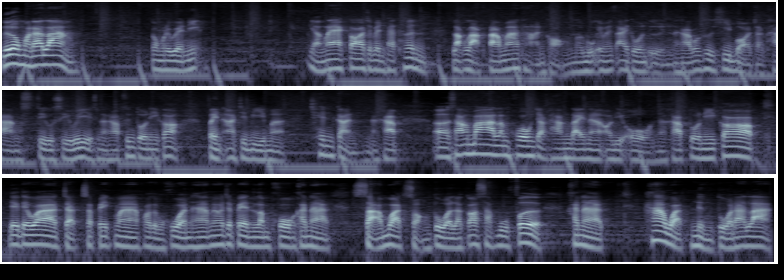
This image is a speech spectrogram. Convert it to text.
เลื่อนลงมาด้านล่าง ตรงบริเวณนี้ อย่างแรกก็จะเป็นแพทเทิร์นหลักๆ ตามมาตรฐานของโน้ตบุ๊ก MSI ตัวอื่นนะครับ ก็คือคีย์บอร์ดจากทาง Steel Series นะครับ ซึ่งตัวนี้ก็เป็น RGB มาเช่นกันนะครับ ซาวด์บาร์ลำโพงจากทาง Dyna Audio นะครับตัวนี้ก็เรียกได้ว่าจัดสเปคมาพอสมควรนะฮะไม่ว่าจะเป็นลำโพงขนาด 3 วัตต์ 2 ตัว แล้วก็ซับ w ูเฟอร์ขนาด 5 วัตต์ 1 ตัวด้านล่าง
